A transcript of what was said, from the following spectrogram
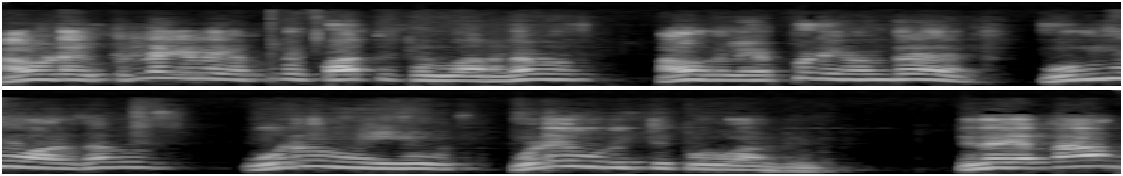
அவருடைய பிள்ளைகளை எப்படி பார்த்துக் கொள்வார்கள்? அவர்கள் எப்படி வந்து உண்ணுவார்கள்? உடல் உடை உடுத்திக் கொள்வார்கள்? இதையெல்லாம்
